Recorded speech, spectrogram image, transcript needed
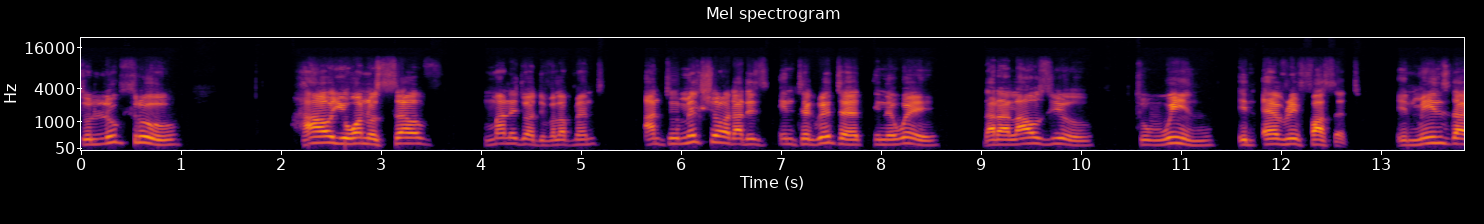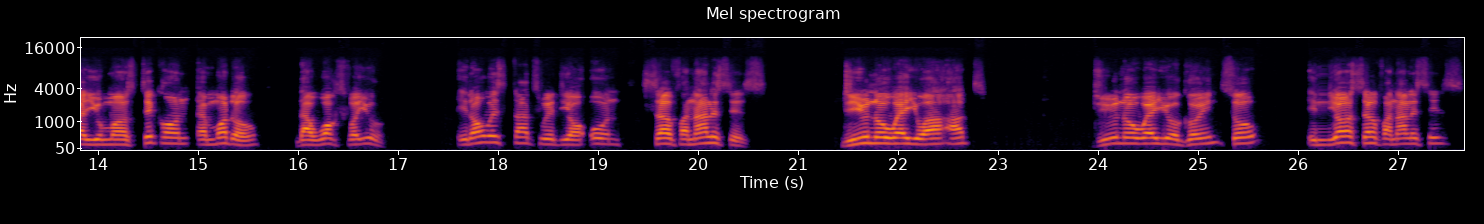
to look through how you want to self manage your development and to make sure that it's integrated in a way that allows you to win in every facet. It means that you must take on a model that works for you. It always starts with your own self analysis. Do you know where you are at? Do you know where you're going? So, in your self analysis,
